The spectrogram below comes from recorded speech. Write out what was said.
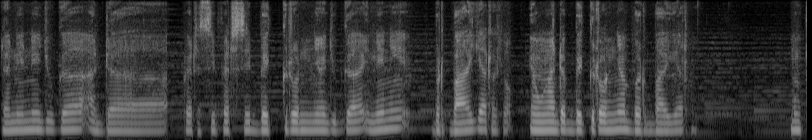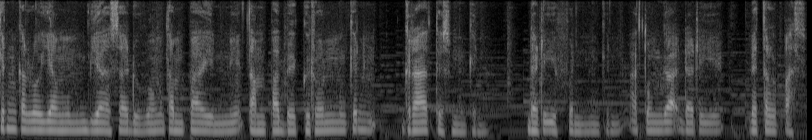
Dan ini juga ada versi-versi backgroundnya juga. Ini nih berbayar kok. Yang ada backgroundnya berbayar. Mungkin kalau yang biasa doang tanpa ini tanpa background mungkin gratis mungkin dari event mungkin atau enggak dari battle pass?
